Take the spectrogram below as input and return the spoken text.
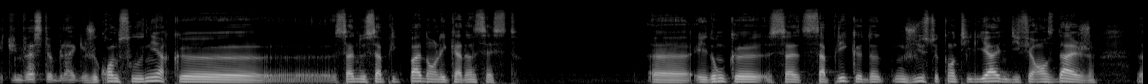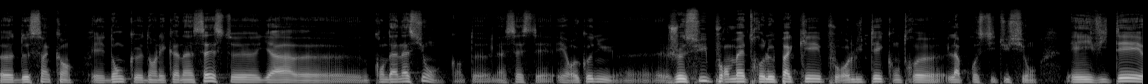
est une vaste blague. Je crois me souvenir que ça ne s'applique pas dans les cas d'inceste. Euh, et donc, euh, ça s'applique juste quand il y a une différence d'âge euh, de 5 ans. Et donc, dans les cas d'inceste, il y a une condamnation quand l'inceste est, reconnu. je suis pour mettre le paquet pour lutter contre la prostitution et éviter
